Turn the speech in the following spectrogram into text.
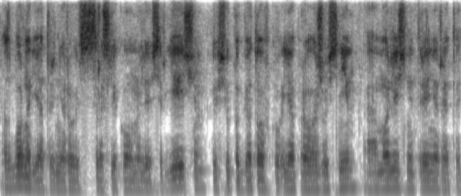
По сборной я тренируюсь с Росляковым Ильей Сергеевичем, и всю подготовку я провожу с ним. А мой личный тренер – это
